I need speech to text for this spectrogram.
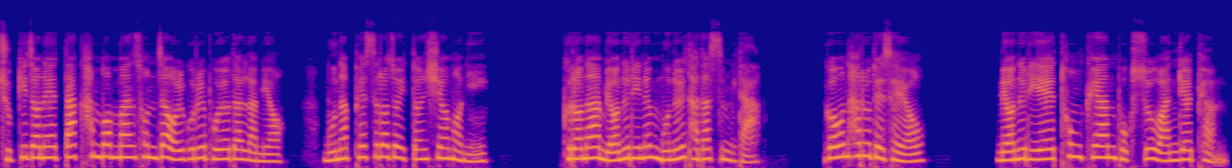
죽기 전에 딱 한 번만 손자 얼굴을 보여달라며 문 앞에 쓰러져 있던 시어머니. 그러나 며느리는 문을 닫았습니다. 즐거운 하루 되세요. 며느리의 통쾌한 복수 완결편.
